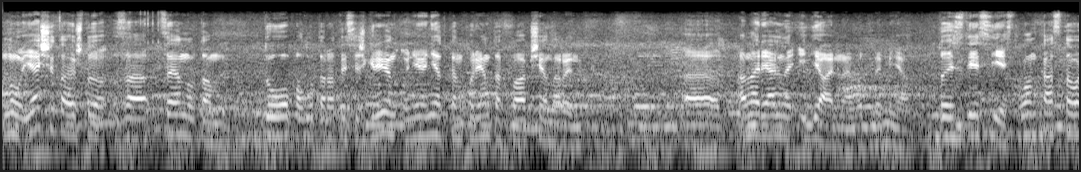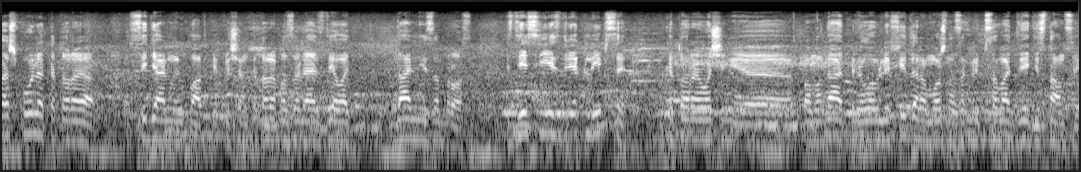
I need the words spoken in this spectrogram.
Ну, я считаю, что за цену там до полутора тысяч гривен у нее нет конкурентов вообще на рынке. Э, Она реально идеальная вот для меня. То есть здесь есть лонкастовая шпуля, которая с идеальной укладкой, причем которая позволяет сделать дальний заброс. Здесь есть две клипсы, которые очень э, помогают при ловле фидера. Можно заклипсовать две дистанции.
